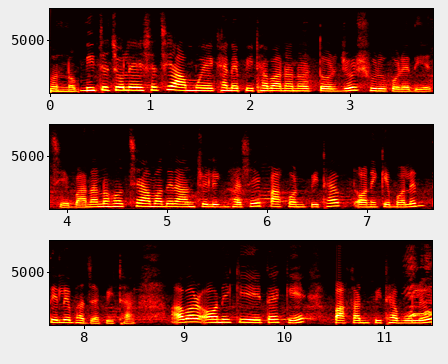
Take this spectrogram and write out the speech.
ধন্যবাদ। নিচে চলে এসেছি, আম্মু এখানে পিঠা বানানোর তোড়জোড় শুরু করে দিয়েছে। বানানো হচ্ছে আমাদের আঞ্চলিক ভাষায় পাকন পিঠা, অনেকে বলেন তেলে ভাজা পিঠা। আবার অনেকে এটাকে পাকান পিঠা বলেও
